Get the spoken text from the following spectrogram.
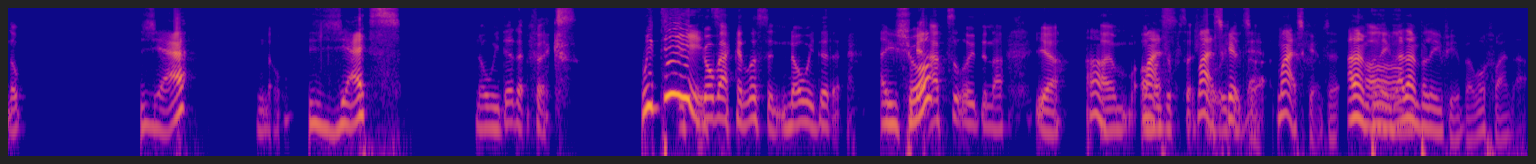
Nope. Yeah. No. Yes. No, we didn't fix. We did. Go back and listen. No, we didn't. Are you We sure? absolutely did not. Yeah. oh, I'm might 100% have, sure might we did skipped it. Might have skipped it. I don't believe. I Um, don't believe you, but we'll find out.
